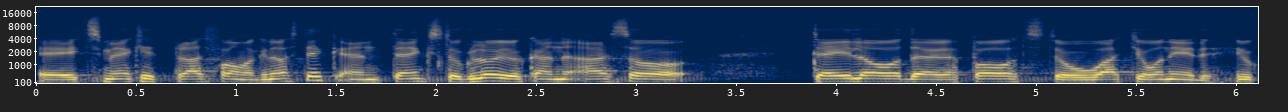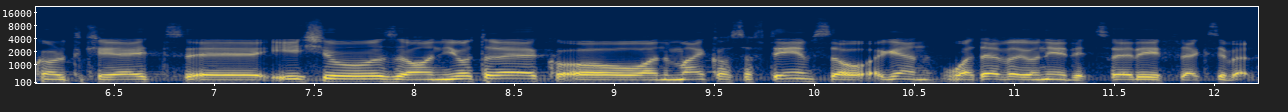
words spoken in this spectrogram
uh, it's make it platform agnostic, and thanks to Glue, you can also tailor the reports to what you need. You can create uh, issues on Utrecht or on Microsoft Teams. So again, whatever you need, it's really flexible.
